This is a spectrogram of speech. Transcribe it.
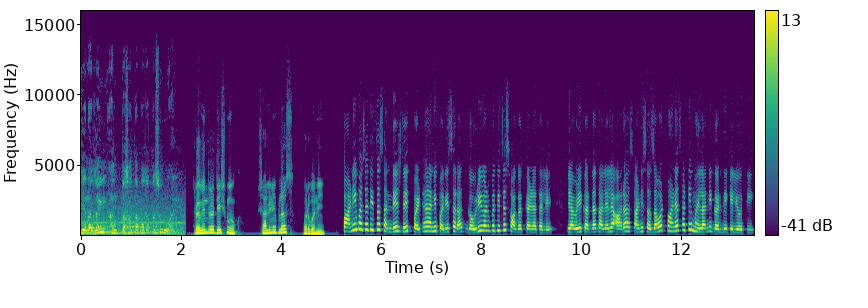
केला जाईल आणि तसा तपास आता सुरू आहे. रवींद्र देशमुख शालिनी प्लस परभणी. पाणी बचतीचा संदेश देत पैठण आणि परिसरात गौरी गणपतीचे स्वागत करण्यात आले. यावेळी करण्यात आलेल्या आरास आणि सजावट पाहण्यासाठी महिलांनी गर्दी केली होती.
